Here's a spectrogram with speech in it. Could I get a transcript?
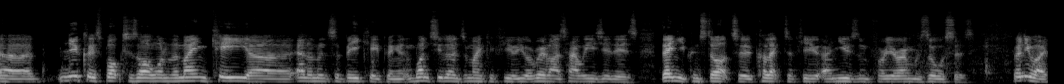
uh, nucleus boxes are one of the main key uh, elements of beekeeping and once you learn to make a few you'll realise how easy it is. Then you can start to collect a few and use them for your own resources. But anyway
